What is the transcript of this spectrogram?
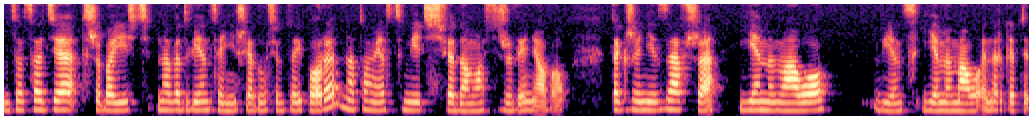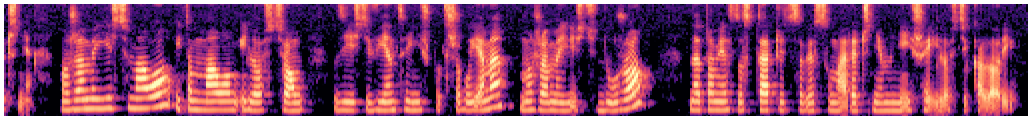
W zasadzie trzeba jeść nawet więcej niż jadło się do tej pory, natomiast mieć świadomość żywieniową. Także nie zawsze jemy mało, więc jemy mało energetycznie. Możemy jeść mało i tą małą ilością zjeść więcej niż potrzebujemy. Możemy jeść dużo, natomiast dostarczyć sobie sumarycznie mniejszej ilości kalorii.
